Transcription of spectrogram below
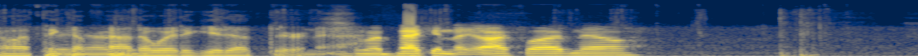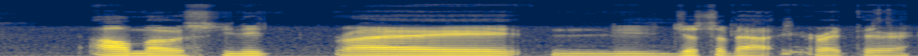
Oh, I think I I'm- found a way to get up there now. Am I back in the I5 now? Almost. You need right, just about right there.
